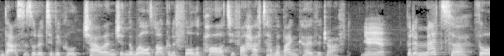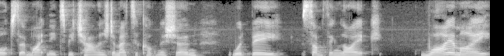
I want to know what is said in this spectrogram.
That's a sort of typical challenge, and the world's not going to fall apart if I have to have a bank overdraft. Yeah, yeah. But a meta thought that might need to be challenged, a metacognition, would be something like, why am I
